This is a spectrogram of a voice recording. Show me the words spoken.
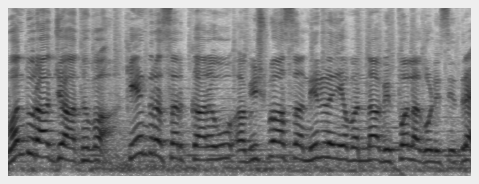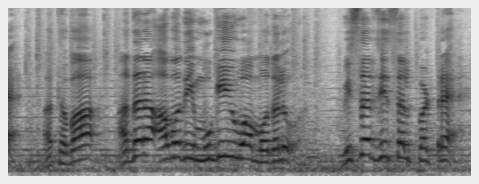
ಒಂದು ರಾಜ್ಯ ಅಥವಾ ಕೇಂದ್ರ ಸರ್ಕಾರವು ಅವಿಶ್ವಾಸ ನಿರ್ಣಯವನ್ನ ವಿಫಲಗೊಳಿಸಿದ್ರೆ ಅಥವಾ ಅದರ ಅವಧಿ ಮುಗಿಯುವ ಮೊದಲು ವಿಸರ್ಜಿಸಲ್ಪಟ್ರೆ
